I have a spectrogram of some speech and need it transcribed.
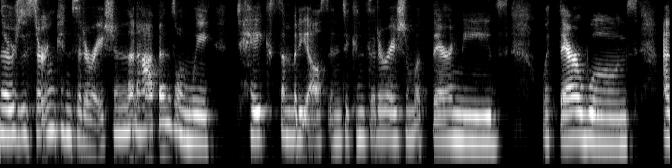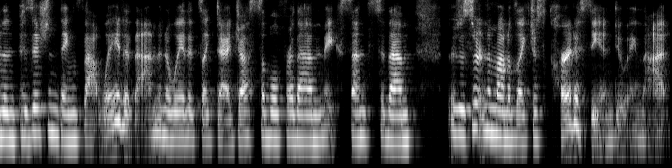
there's a certain consideration that happens when we take somebody else into consideration with their needs, with their wounds, and then position things that way to them in a way that's like digestible for them, makes sense to them. There's a certain amount of like just courtesy in doing that.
